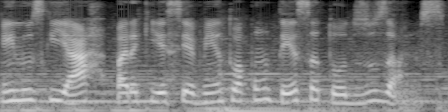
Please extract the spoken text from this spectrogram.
em nos guiar para que esse evento aconteça todos os anos.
